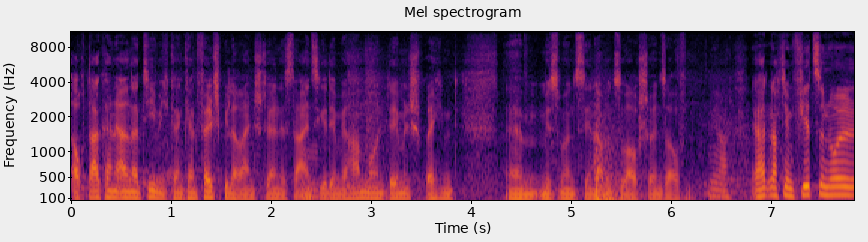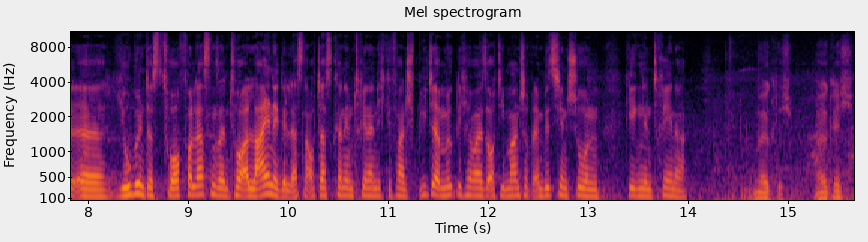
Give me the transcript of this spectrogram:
auch da keine Alternative. Ich kann keinen Feldspieler reinstellen. Das ist der einzige, den wir haben und dementsprechend ähm, müssen wir uns den ab und zu auch schön saufen. Ja. Er hat nach dem 4 zu 0 äh, jubelnd das Tor verlassen, sein Tor alleine gelassen. Auch das kann dem Trainer nicht gefallen. Spielt er möglicherweise auch die Mannschaft ein bisschen schon gegen den Trainer? Möglich, möglich.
